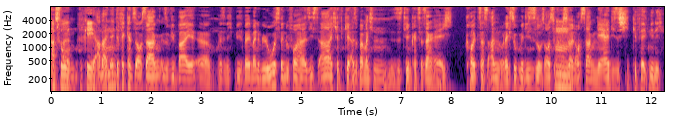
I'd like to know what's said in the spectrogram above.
Ach so, reinschreiben. okay. Ja, aber im Mhm. Endeffekt kannst du auch sagen, so wie bei, äh, weiß ich nicht, wie bei meinem Los, wenn du vorher siehst, ah, ich hätte, also bei manchen Systemen kannst du sagen, ey, ich kreuz das an oder ich suche mir dieses Los aus, so kannst Mhm. du halt auch sagen, nee, dieses Sheet gefällt mir nicht,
